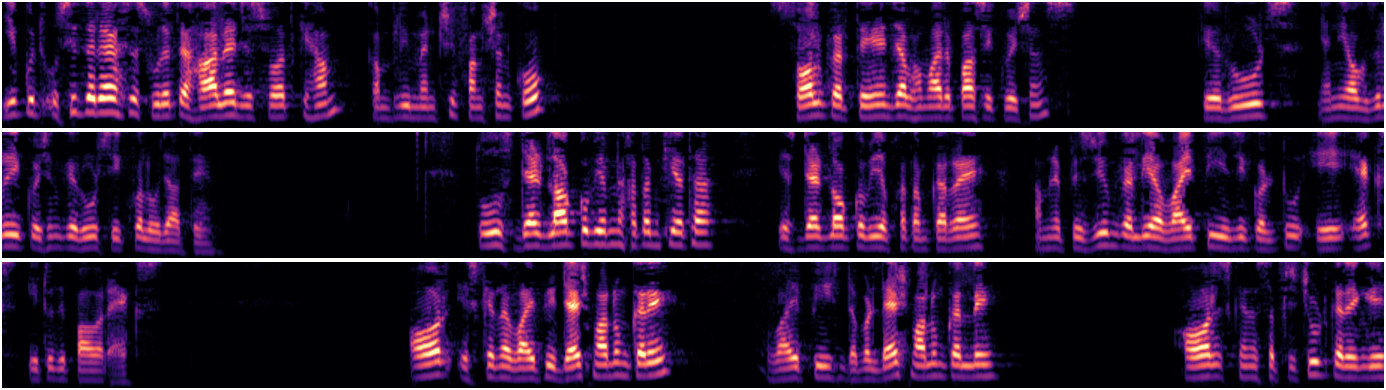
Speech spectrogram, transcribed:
یہ کچھ اسی طرح سے صورت حال ہے جس وقت کہ ہم کمپلیمنٹری فنکشن کو سالو کرتے ہیں جب ہمارے پاس اکویشنس کے روٹس یعنی آگزری اکویشن کے روٹس اکول ہو جاتے ہیں تو اس ڈیڈ لاک کو بھی ہم نے ختم کیا تھا اس ڈیڈ لاک کو بھی اب ختم کر رہے ہیں ہم نے پرزیوم کر لیا y p is equal to a x e to the power x اور اس کے اندر وائی پی ڈیش معلوم کریں وائی پی ڈبل ڈیش معلوم کر لیں اور اس کے اندر سبسٹیچیوٹ کریں گے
